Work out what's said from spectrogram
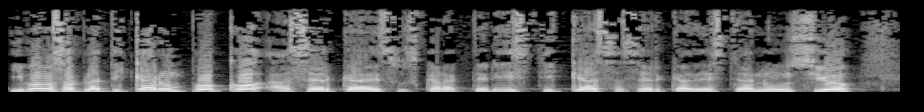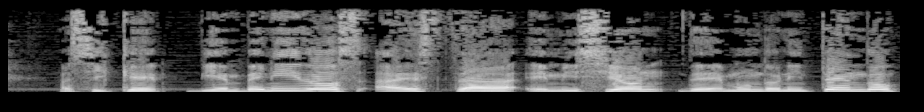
y vamos a platicar un poco acerca de sus características, acerca de este anuncio, Así que bienvenidos a esta emisión de Mundo Nintendo.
